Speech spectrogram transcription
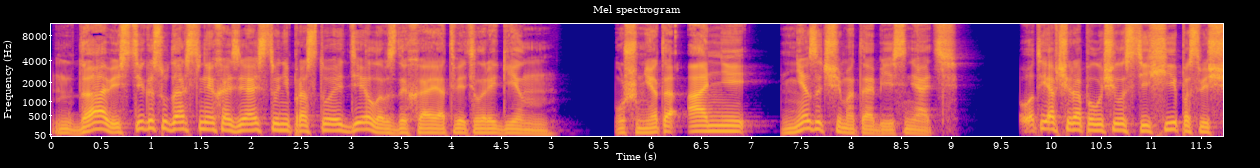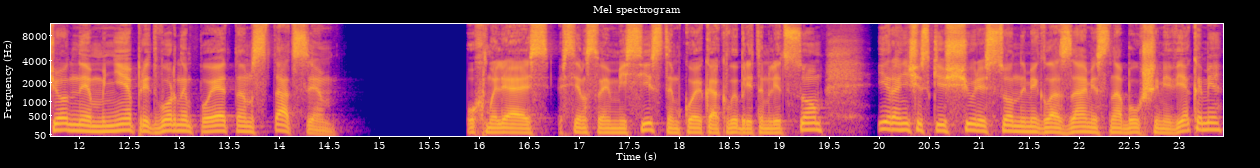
«Да, вести государственное хозяйство – непростое дело», – вздыхая, ответил Регин. «Уж мне-то, Анни, незачем это объяснять. Вот я вчера получил стихи, посвященные мне придворным поэтам-стациям. Ухмыляясь всем своим мясистым, кое-как выбритым лицом, Иронически щурясь сонными глазами с набухшими веками,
